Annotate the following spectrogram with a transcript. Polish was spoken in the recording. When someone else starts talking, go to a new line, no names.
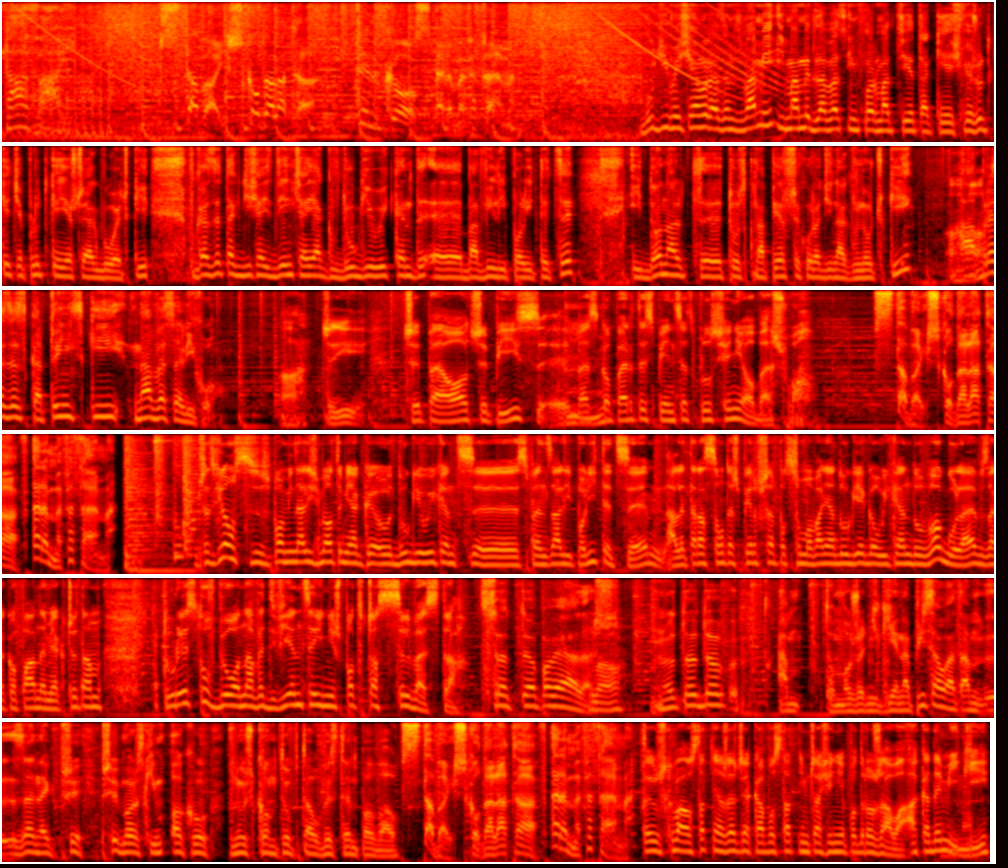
Wstawaj! Wstawaj, szkoda lata. Tylko z RMFFM.
Budzimy się razem z wami i mamy dla was informacje takie świeżutkie, cieplutkie, jeszcze jak bułeczki. W gazetach dzisiaj zdjęcia, jak w długi weekend e, bawili politycy i Donald e, Tusk na pierwszych urodzinach wnuczki,
Aha.
a prezes Kaczyński na weselichu.
A, czyli czy PO, czy PiS, y, bez koperty z 500 plus się nie obeszło.
Wstawaj, szkoda lata w RMFFM.
Przed chwilą wspominaliśmy o tym, jak e, długi weekend y, spędzali politycy, ale teraz są też pierwsze podsumowania długiego weekendu w ogóle w Zakopanem. Jak czytam, turystów było nawet więcej niż podczas Sylwestra.
Co ty opowiadasz?
No.
No to, to, a to może nikt nie napisał, a tam Zenek przy, przy morskim oku nóżką tuptał, występował.
Wstawaj, szkoda lata w RMFFM.
To już chyba ostatnia rzecz, jaka w ostatnim czasie nie podrożała. Akademiki.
